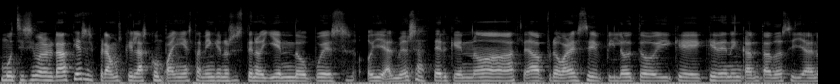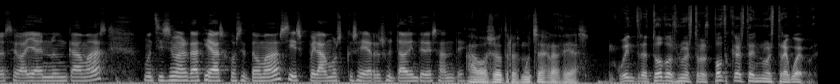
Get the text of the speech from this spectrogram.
Muchísimas gracias. Esperamos que las compañías también que nos estén oyendo, pues, oye, al menos se acerquen ¿no? a, probar ese piloto y que queden encantados y ya no se vayan nunca más. Muchísimas gracias, José Tomás, y esperamos que os haya resultado interesante. A vosotros, muchas gracias. Encuentra todos nuestros podcasts en nuestra web,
